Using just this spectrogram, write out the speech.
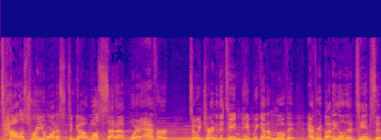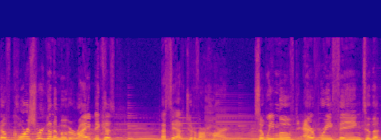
tell us where you want us to go. We'll set up wherever. So we turned to the team, hey, we got to move it. Everybody on the team said, Of course we're going to move it, right? Because that's the attitude of our heart. So we moved everything to the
